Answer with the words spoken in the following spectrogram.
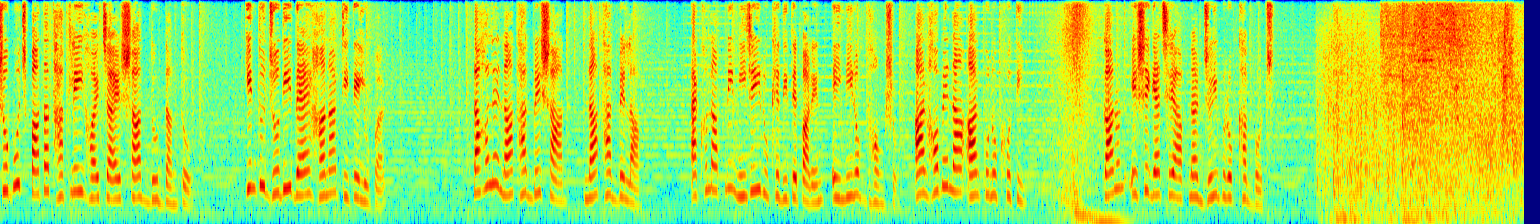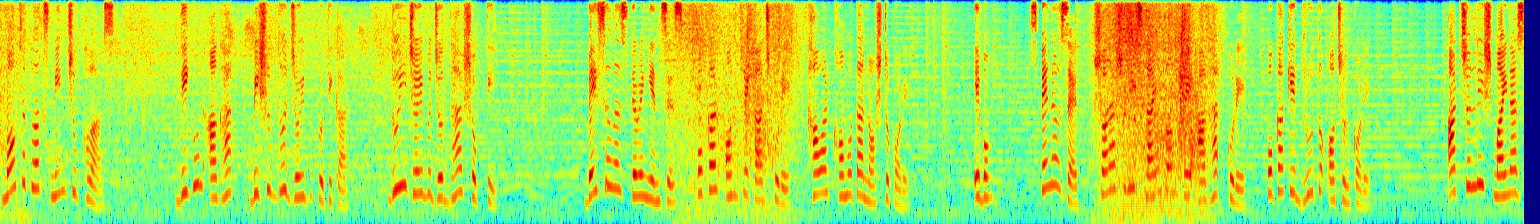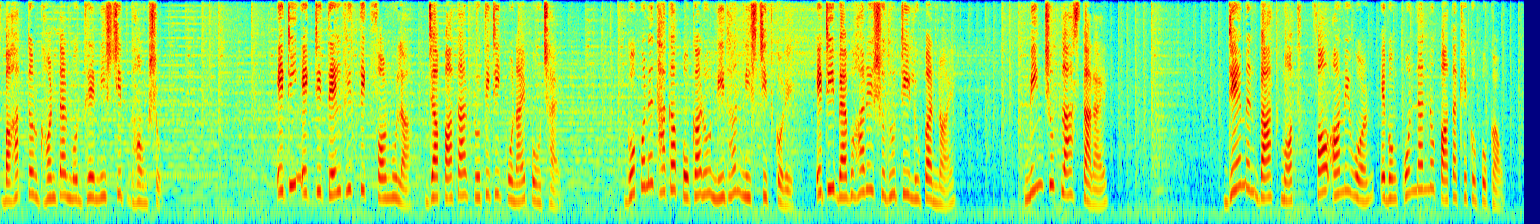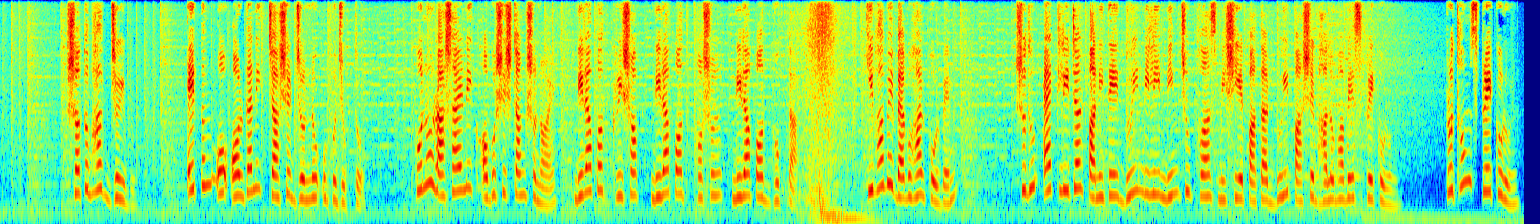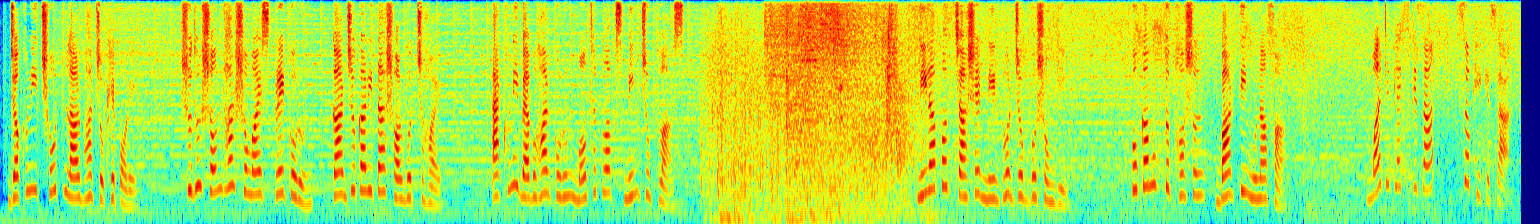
সবুজ পাতা থাকলেই হয় চায়ের স্বাদ দুর্দান্ত। কিন্তু যদি দেয় হানা টিতে লুপার। তাহলে না থাকবে স্বাদ, না থাকবে লাভ। এখন আপনি নিজেই রুখে দিতে পারেন এই নীরব ধ্বংস। আর হবে না আর কোনো ক্ষতি। কারণ এসে গেছে আপনার জৈব রক্ষাকবচ মল্টিপ্লাক্স মিনচু ফ্লাস দ্বিগুণ আঘাত, বিশুদ্ধ জৈব প্রতিকার। দুই জৈব যোদ্ধার শক্তি। বেসেলাস ডেরিংয়েন্সিস পোকার অন্ত্রে কাজ করে, খাওয়ার ক্ষমতা নষ্ট করে। এবং স্পেনোজেড সরাসরি স্নায়ুতন্ত্রে আঘাত করে, পোকাকে দ্রুত অচল করে। আটচল্লিশ মাইনাস বাহাত্তর ঘণ্টার মধ্যে নিশ্চিত ধ্বংস। এটি একটি তেলভিত্তিক ফর্মুলা, যা পাতার প্রতিটি কোণায় পৌঁছায়। গোপনে থাকা পোকারও নিধন নিশ্চিত করে। এটি ব্যবহারে শুধু টি লুপার নয়। মিনচু প্লাস তারায়। Dame and back moth fall armyworm এবং অন্যান্য পাতাখেকো পোকাও। শতভাগ জৈব। এতম ও অর্গানিক চাষের জন্য উপযুক্ত। কোনো রাসায়নিক অবশিষ্টাংশ নয়, নিরাপদ কৃষক, নিরাপদ ফসল, নিরাপদ ভোক্তা। কীভাবে ব্যবহার করবেন? শুধু এক লিটার পানিতে দুই মিলি মিনচু ফোয়াস মিশিয়ে পাতার দুই পাশে ভালোভাবে স্প্রে করুন। প্রথম স্প্রে করুন যখনই ছোট লার্ভা চোখে পড়ে। শুধু সন্ধ্যার সময় স্প্রে করুন, কার্যকারিতা সর্বোচ্চ হয়। এখনই ব্যবহার করুন মথোপ্লক্স মিনচু প্লাস নিরাপদ চাষের নির্ভরযোগ্য সঙ্গী। পোকামুক্ত ফসল, বাড়তি মুনাফা। মাল্টিপ্লেক্স কিসান सुखी किसान।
